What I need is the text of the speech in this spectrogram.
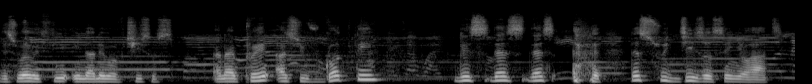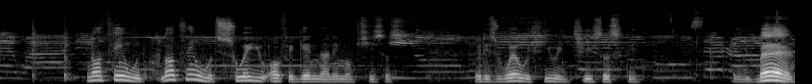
It's well with you in the name of Jesus. And I pray as you've gotten this this this this sweet Jesus in your heart. Nothing would nothing would sway you off again in the name of Jesus. It is well with you in Jesus' name. Amen.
